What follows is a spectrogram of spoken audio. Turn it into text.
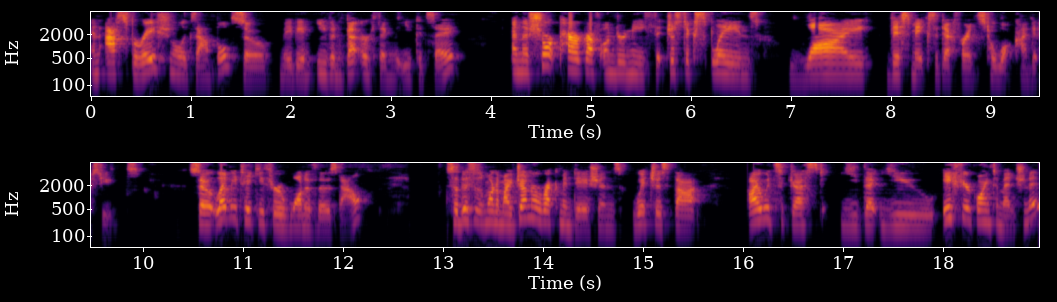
An aspirational example, so maybe an even better thing that you could say, and the short paragraph underneath that just explains why this makes a difference to what kind of students. So let me take you through one of those now. So this is one of my general recommendations, which is that I would suggest that you, if you're going to mention it,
